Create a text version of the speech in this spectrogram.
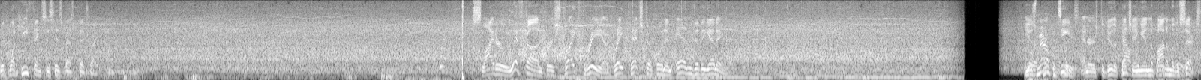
with what he thinks is his best pitch right Slider whiffed on for strike three. A great pitch to put an end to the inning. Yusmeiro Petit enters to do the pitching in the bottom of the sixth.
